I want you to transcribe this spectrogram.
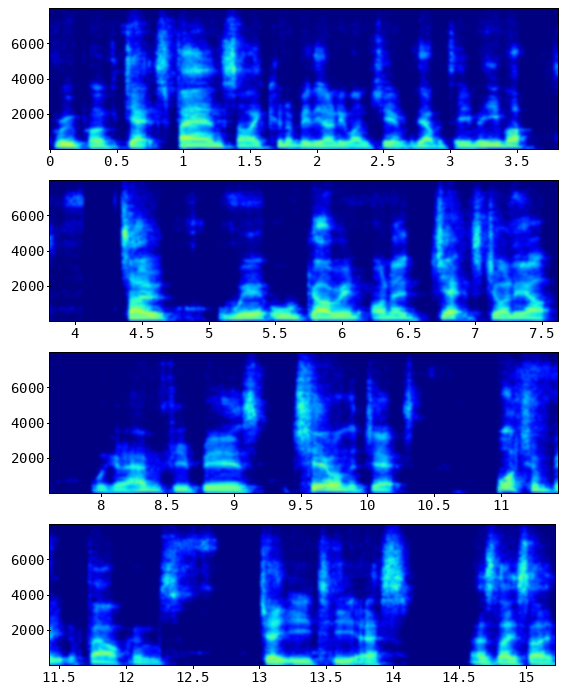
group of Jets fans, so I couldn't be the only one cheering for the other team either. So we're all going on a Jets jolly up. We're going to have a few beers, cheer on the Jets, watch them beat the Falcons. J E T S, as they say.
